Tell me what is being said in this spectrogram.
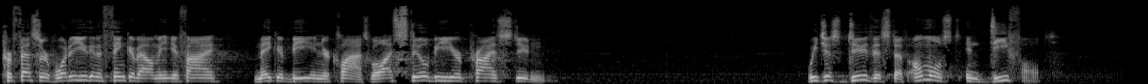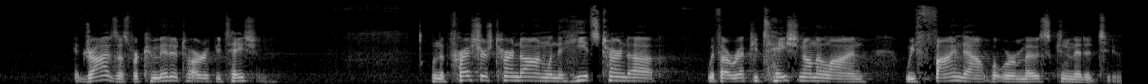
Professor, what are you going to think about me if I make a B in your class? Will I still be your prize student? We just do this stuff almost in default. It drives us. We're committed to our reputation. When the pressure's turned on, when the heat's turned up, with our reputation on the line, we find out what we're most committed to.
